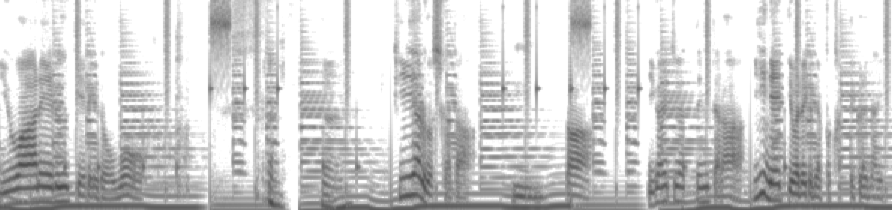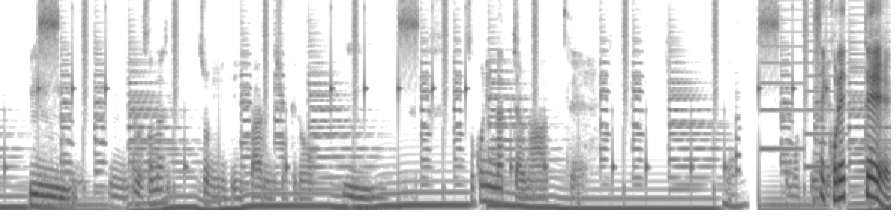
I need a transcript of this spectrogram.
言われるけれども、PR の仕方うん。が意外とやってみたら、いいねって言われるけど、やっぱ買ってくれない。うん。うん、多分そんな商品っていっぱいあるんでしょうけど、うん。そこになっちゃうなって。実際これって、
